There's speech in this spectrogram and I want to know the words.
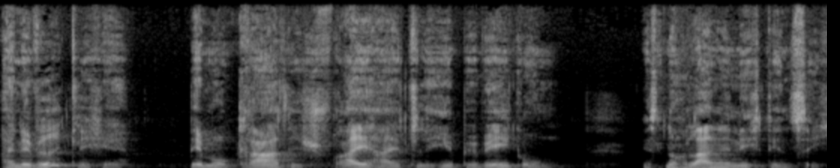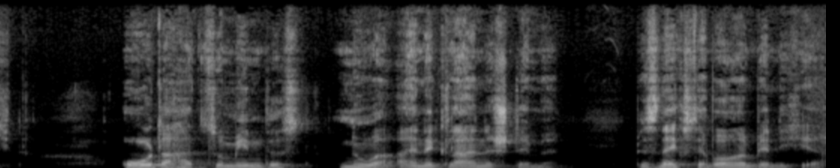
Eine wirkliche demokratisch-freiheitliche Bewegung ist noch lange nicht in Sicht oder hat zumindest nur eine kleine Stimme. Bis nächste Woche bin ich hier.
